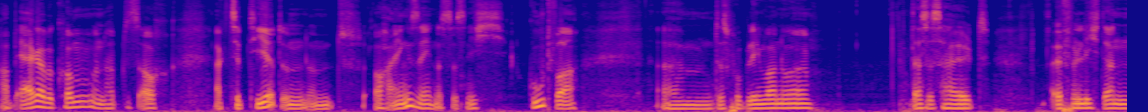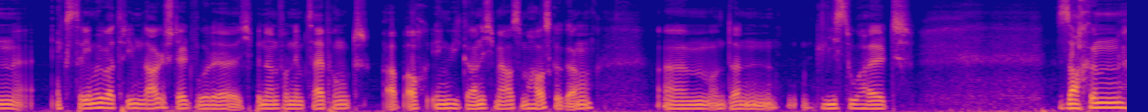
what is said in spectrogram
hab Ärger bekommen und habe das auch akzeptiert und, und auch eingesehen, dass das nicht gut war. Ähm, das Problem war nur, dass es halt öffentlich dann extrem übertrieben dargestellt wurde. Ich bin dann von dem Zeitpunkt ab auch irgendwie gar nicht mehr aus dem Haus gegangen. Ähm, und dann liest du halt Sachen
